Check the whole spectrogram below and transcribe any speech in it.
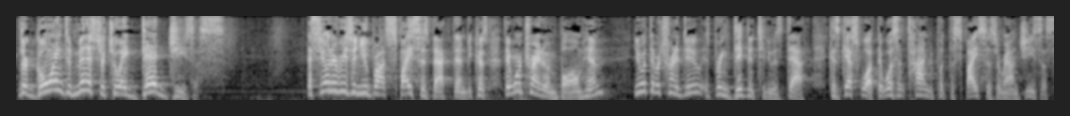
They're going to minister to a dead Jesus. That's the only reason you brought spices back then, because they weren't trying to embalm him. You know what they were trying to do? Is bring dignity to his death. Because guess what? There wasn't time to put the spices around Jesus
